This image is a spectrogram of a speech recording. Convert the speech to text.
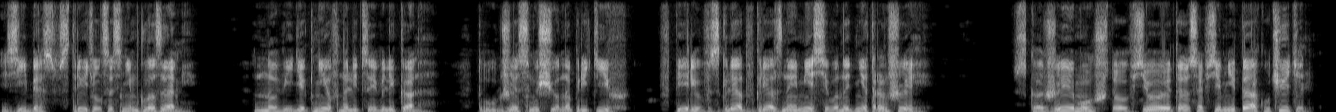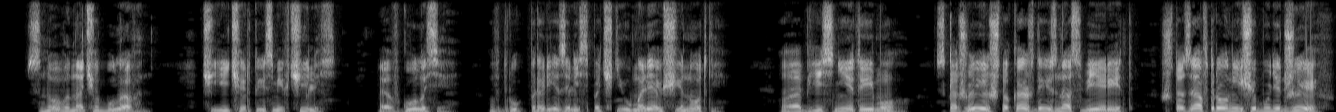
Зиберс встретился с ним глазами, но, видя гнев на лице великана, тут же смущенно притих, вперев взгляд в грязное месиво на дне траншеи. «Скажи ему, что все это совсем не так, учитель!» Снова начал Булавин, чьи черты смягчились, а в голосе вдруг прорезались почти умоляющие нотки. «Объясни ты ему, скажи, что каждый из нас верит, что завтра он еще будет жив».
